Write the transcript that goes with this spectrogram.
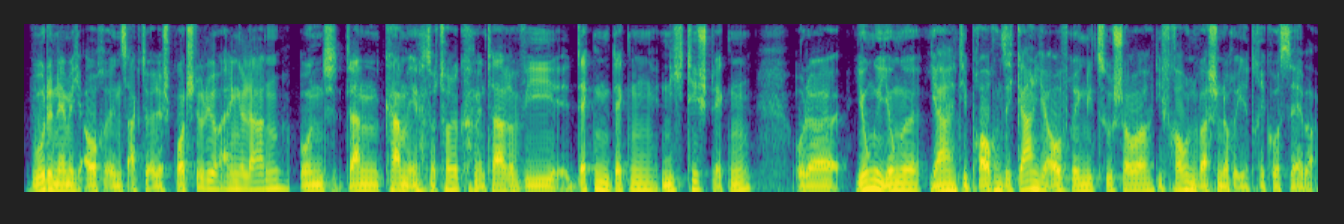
wurde nämlich auch ins aktuelle Sportstudio eingeladen und dann kamen eben so tolle Kommentare wie Decken, Decken, nicht Tischdecken oder Junge, Junge, ja, die brauchen sich gar nicht aufregen, die Zuschauer, die Frauen waschen doch ihr Trikots selber.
